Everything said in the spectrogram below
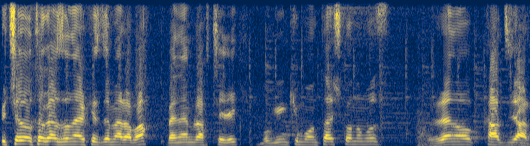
Üçel Otogaz'dan herkese merhaba. Ben Emrah Çelik. Bugünkü montaj konumuz Renault Kadjar.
